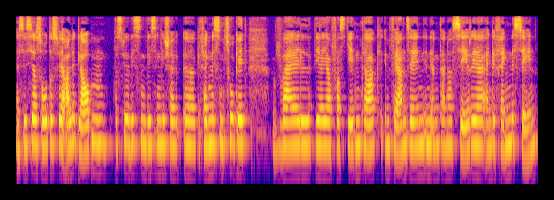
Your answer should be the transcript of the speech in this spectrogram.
Es ist ja so, dass wir alle glauben, dass wir wissen, wie es in äh, Gefängnissen zugeht weil wir ja fast jeden Tag im Fernsehen in irgendeiner Serie ein Gefängnis sehen.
